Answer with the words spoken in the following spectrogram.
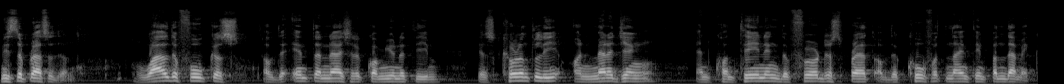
Mr. President, while the focus of the international community is currently on managing and containing the further spread of the COVID 19 pandemic,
